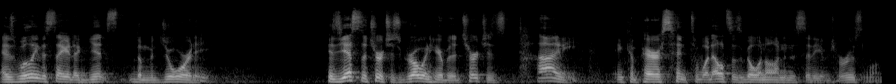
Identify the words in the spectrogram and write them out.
and is willing to say it against the majority. Because, yes, the church is growing here, but the church is tiny in comparison to what else is going on in the city of Jerusalem.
